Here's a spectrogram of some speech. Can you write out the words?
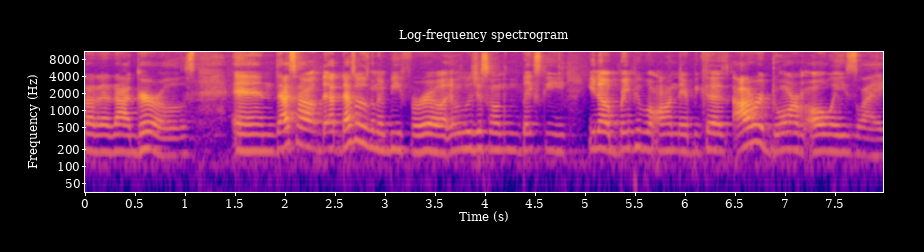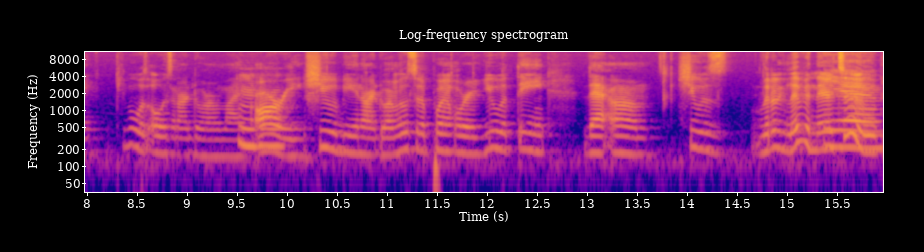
da da da girls, and that's how that, that's what it was gonna be for real. And we were just gonna basically, you know, bring people on there because our dorm always like people was always in our dorm. Like Mhm. Ari, she would be in our dorm. It was to the point where you would think that um she was literally living there Yeah. too.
